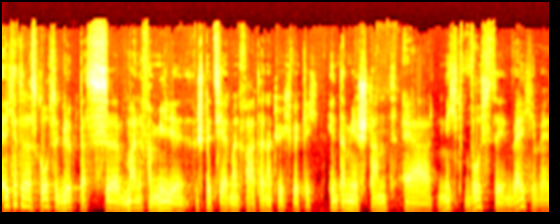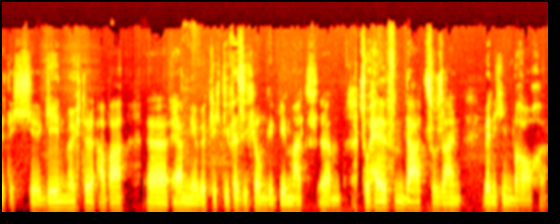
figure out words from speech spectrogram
ich hatte das große Glück, dass äh, meine Familie, speziell mein Vater natürlich wirklich hinter mir stand. Er nicht wusste, in welche Welt ich äh, gehen möchte, aber äh, er mir wirklich die Versicherung gegeben hat, ähm, zu helfen, da zu sein, wenn ich ihn brauche.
